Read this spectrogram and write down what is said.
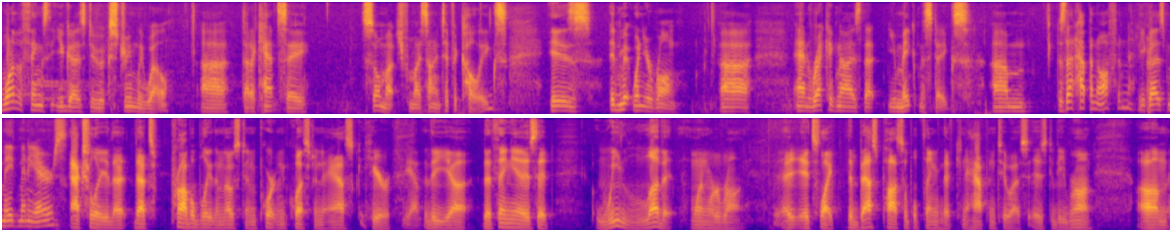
one of the things that you guys do extremely well, uh, that I can't say so much for my scientific colleagues, is admit when you're wrong uh, and recognize that you make mistakes. Um, does that happen often? Have you guys made many errors? Actually, that, that's probably the most important question to ask here. Yeah. The, uh, the thing is that we love it when we're wrong. It's like the best possible thing that can happen to us is to be wrong. Um,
